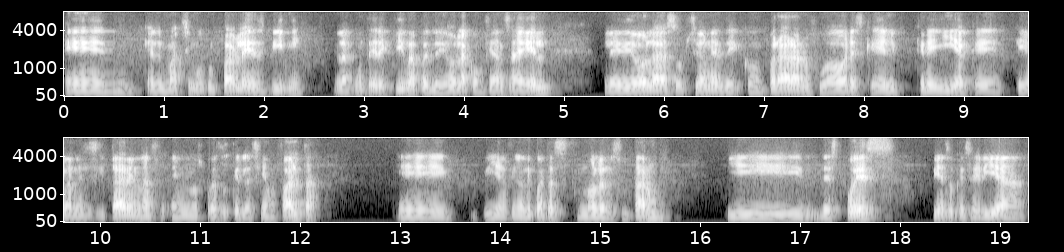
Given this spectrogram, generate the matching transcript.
El, máximo culpable es Vini. La junta directiva pues le dio la confianza a él, le dio las opciones de comprar a los jugadores que él creía que, que iba a necesitar en, las, en, los puestos que le hacían falta. Eh, y al final de cuentas no le resultaron. Y después pienso que sería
